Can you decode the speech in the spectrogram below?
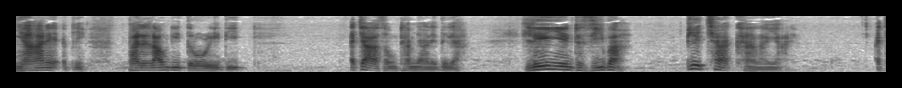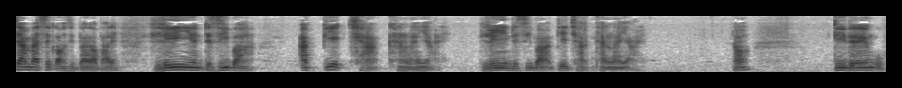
များတဲ့အပြင်ဘယ်လောက်ဒီသူတို့တွေဒီအကြအဆုံးထပ်များနေသေးလား လေရင်တစည်းပါပြစ်ချခံလိုက်ရတယ်အကြမ်းဖက်စစ်ကောင်စီဘက်ကဗါလေလေရင်တစည်းပါအပြစ်ချခံလိုက်ရတယ်လေရင်တစည်းပါအပြစ်ချခံလိုက်ရတယ်နော်ဒီတရင်ကို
